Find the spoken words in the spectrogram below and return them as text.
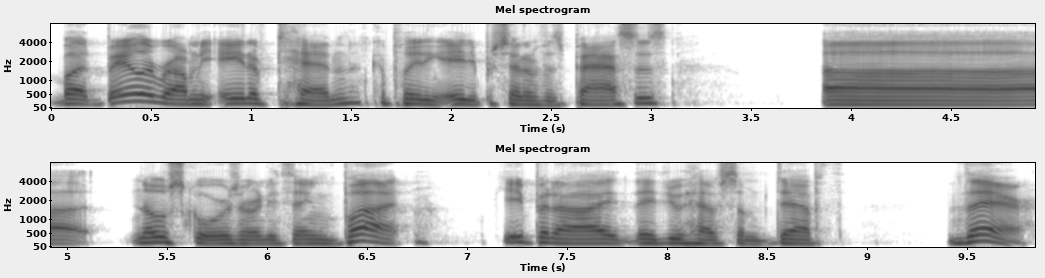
but Baylor Romney, eight of ten, completing eighty percent of his passes. Uh, no scores or anything, but keep an eye. They do have some depth there.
